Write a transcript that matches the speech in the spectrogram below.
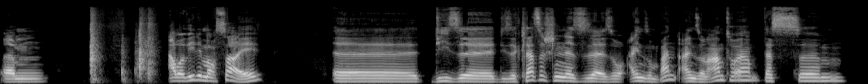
Ähm, aber wie dem auch sei, äh, diese, diese klassischen, das ist ja so ein so ein Band, ein so ein Abenteuer, das ähm,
